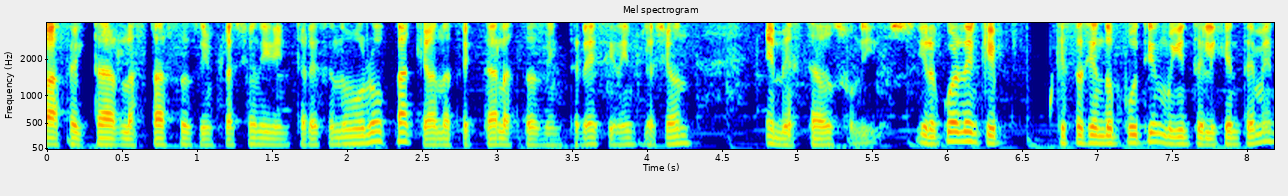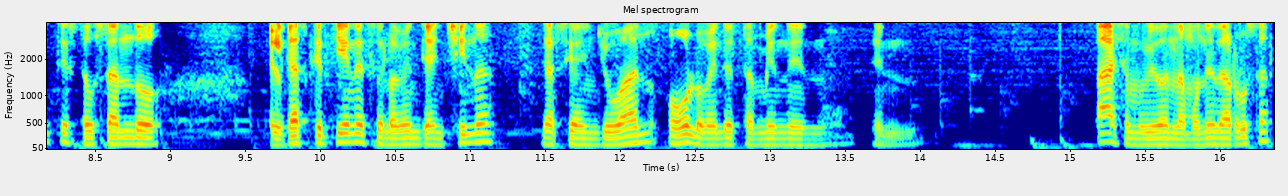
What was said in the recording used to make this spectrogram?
va a afectar las tasas de inflación y de interés en Europa, que van a afectar las tasas de interés y de inflación en Estados Unidos. Y recuerden que, está haciendo Putin muy inteligentemente, está usando el gas que tiene, se lo vende en China, ya sea en yuan o lo vende también en... en ah, se me olvidó en la moneda rusa.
